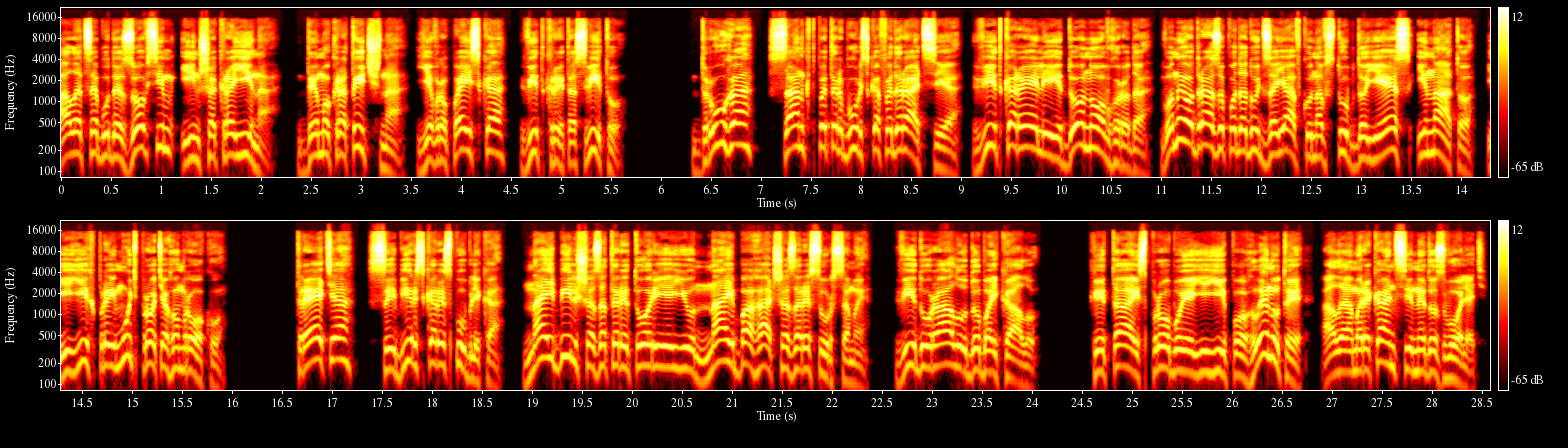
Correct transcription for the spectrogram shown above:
але це буде зовсім інша країна демократична, європейська, відкрита світу. Друга Санкт-Петербурзька федерація від Карелії до Новгорода. Вони одразу подадуть заявку на вступ до ЄС і НАТО, і їх приймуть протягом року. Третя Сибірська республіка. Найбільша за територією, найбагатша за ресурсами від Уралу до Байкалу. Китай спробує її поглинути, але американці не дозволять.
